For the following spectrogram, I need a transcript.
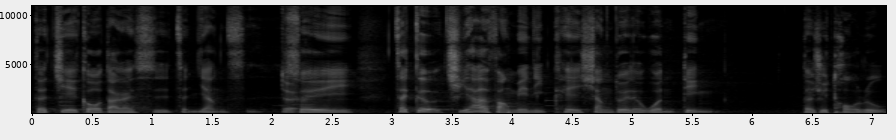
的结构大概是怎样子，对所以在各其他的方面，你可以相对的稳定的去投入。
